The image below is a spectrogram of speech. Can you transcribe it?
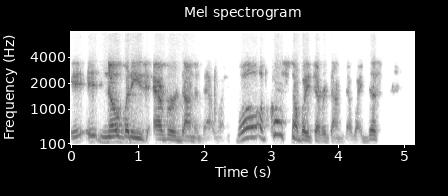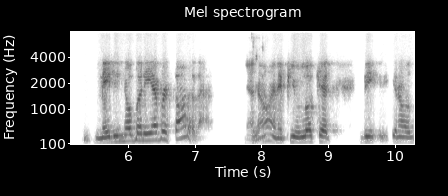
it, it, nobody's ever done it that way. Well, of course, nobody's ever done it that way. Just maybe nobody ever thought of that. Yeah. You know, and if you look at the, you know,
